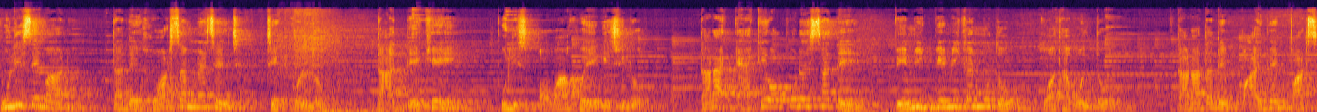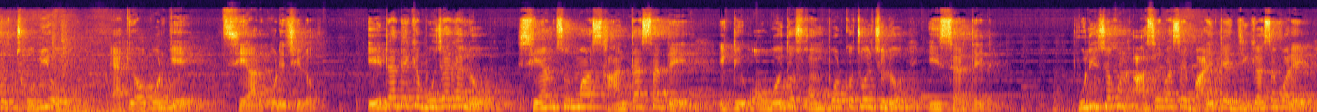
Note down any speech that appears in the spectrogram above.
পুলিশ এবার তাদের হোয়াটসঅ্যাপ মেসেজ চেক করল। তা দেখে পুলিশ অবাক হয়ে গেছিল। তারা একে অপরের সাথে প্রেমিক প্রেমিকার মতো কথা বলতো। তারা তাদের প্রাইভেট পার্টসের ছবিও একে অপরকে শেয়ার করেছিল। এটা দেখে বোঝা গেল শ্রেয়াংশুর মা শান্তার সাথে একটি অবৈধ সম্পর্ক চলছিল ঈশ্বরের পুলিশ যখন আশেপাশে বাড়িতে জিজ্ঞাসা করে,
